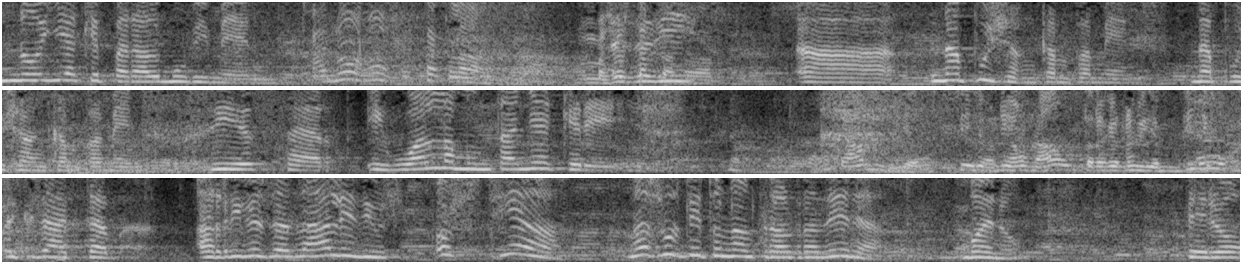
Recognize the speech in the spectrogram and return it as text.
no hi ha que parar el moviment. Ah, no, no, això està clar. Amb això És a dir, uh, anar pujant campaments, anar pujant campaments. Sí, és cert. Igual la muntanya creix. Canvia, sí, on hi ha un altre que no havíem vist. Exacte. Arribes a dalt i dius, hòstia, n'ha sortit un altre al darrere. Bueno, però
